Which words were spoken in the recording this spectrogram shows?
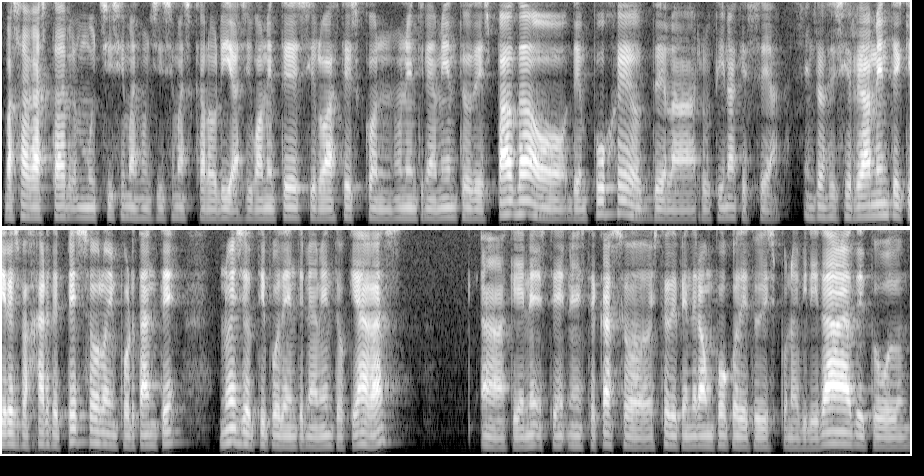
vas a gastar muchísimas, muchísimas calorías. Igualmente si lo haces con un entrenamiento de espalda o de empuje o de la rutina que sea. Entonces, si realmente quieres bajar de peso, lo importante no es el tipo de entrenamiento que hagas, Que en este, en este caso esto dependerá un poco de tu disponibilidad, de, tu,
